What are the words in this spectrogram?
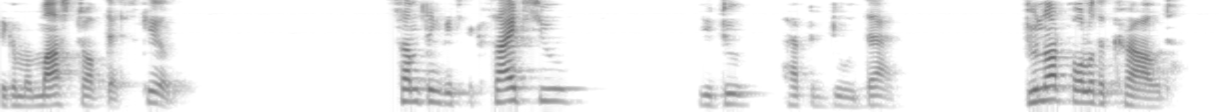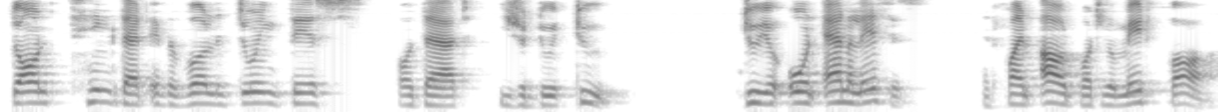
become a master of that skill. Something which excites you, you do have to do that. Do not follow the crowd. Don't think that if the world is doing this or that, you should do it too. Do your own analysis and find out what you're made for.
